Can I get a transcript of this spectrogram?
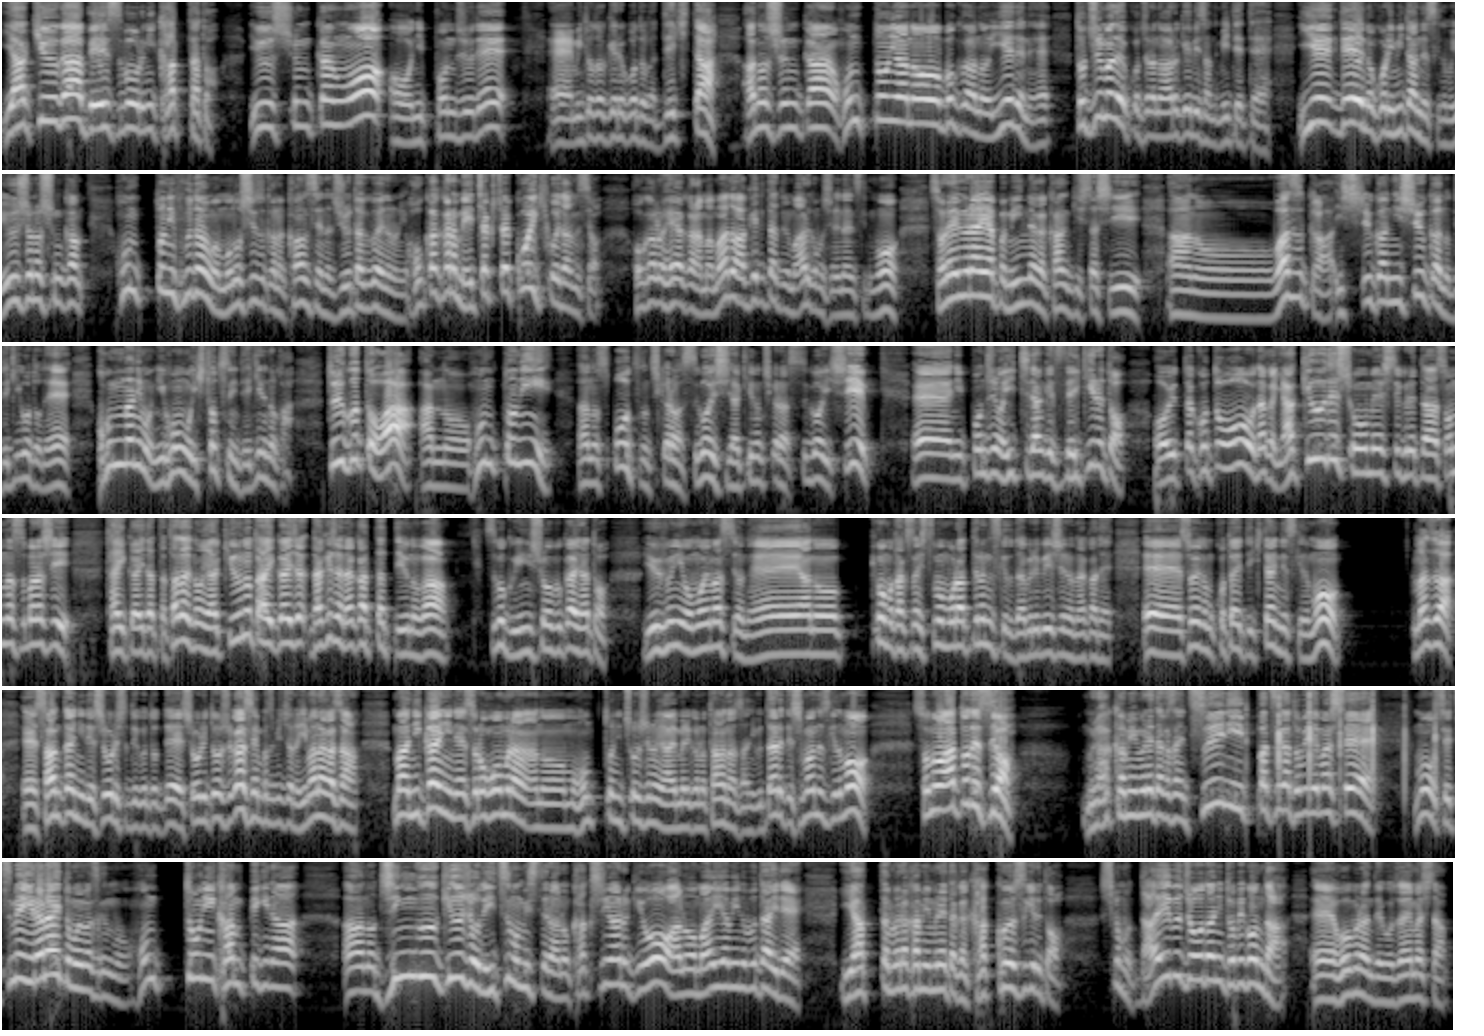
野球がベースボールに勝ったと。いう瞬間を日本中で、えー、見届けることができたあの瞬間本当にあの僕あの家でね途中までこちらの RKB さんで見てて家で残り見たんですけども優勝の瞬間本当に普段は物静かな閑静な住宅街なのに他からめちゃくちゃ声聞こえたんですよ。他の部屋から、まあ、窓開けてたっていうのもあるかもしれないんですけどもそれぐらいやっぱみんなが歓喜したし、あのー、わずか1週間2週間の出来事でこんなにも日本を一つにできるのかということはあのー、本当にあのスポーツの力はすごいし野球の力はすごいし、えー、日本人は一致団結できると。言ったことをなんか野球で証明してくれたそんな素晴らしい大会だったただの野球の大会じゃだけじゃなかったっていうのがすごく印象深いなというふうに思いますよね。あの今日もたくさん質問もらってるんですけど WBC の中で、えー、そういうのも答えていきたいんですけどもまずは、え、3対2で勝利したということで勝利投手が先発ピッチャーの今永さんまあ2回にねソロホームランあのもう本当に調子のいいアメリカのターナーさんに打たれてしまうんですけどもその後ですよ村上宗隆さんについに一発が飛び出ましてもう説明いらないと思いますけども本当に完璧なあの神宮球場でいつも見せてるあの確信歩きをあのマイアミの舞台でやった村上宗隆がかっこよすぎると。しかもだいぶ上段に飛び込んだ、えー、ホームランでございました。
